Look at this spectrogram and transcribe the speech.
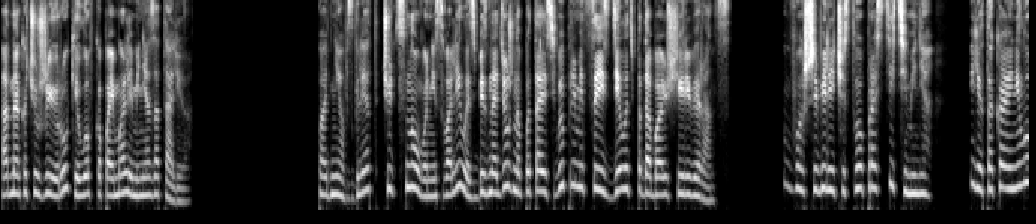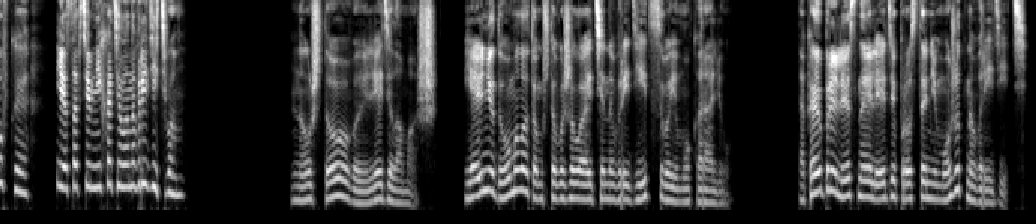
однако чужие руки ловко поймали меня за талию. Подняв взгляд, чуть снова не свалилась, безнадежно пытаясь выпрямиться и сделать подобающий реверанс. «Ваше Величество, простите меня. Я такая неловкая. Я совсем не хотела навредить вам». «Ну что вы, леди Ламаш, я и не думал о том, что вы желаете навредить своему королю. Такая прелестная леди просто не может навредить».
